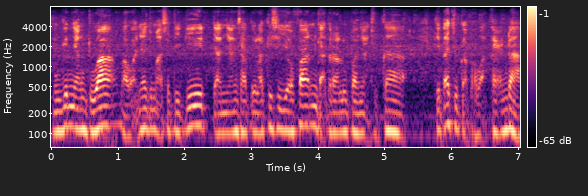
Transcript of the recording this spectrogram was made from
Mungkin yang dua bawanya cuma sedikit dan yang satu lagi si Yovan nggak terlalu banyak juga. Kita juga bawa tenda.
